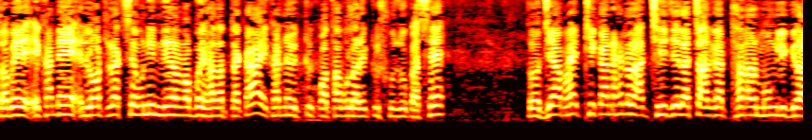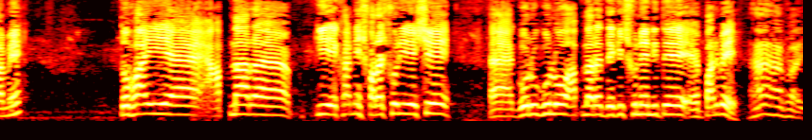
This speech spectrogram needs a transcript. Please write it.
তবে এখানে লট রাখছে উনি নিরানব্বই হাজার টাকা। এখানেও একটু কথা বলার একটু সুযোগ আছে। তো জিয়া ভাইয়ের ঠিকানা হলো রাজশাহী জেলা চারঘাট থানার মুংলি গ্রামে। তো ভাই আপনার কি এখানে সরাসরি এসে গরুগুলো আপনারা দেখে শুনে নিতে পারবে? হ্যাঁ হ্যাঁ ভাই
